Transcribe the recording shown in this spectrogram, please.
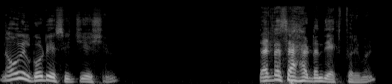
Now we will go to a situation. Let us say I have done the experiment.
